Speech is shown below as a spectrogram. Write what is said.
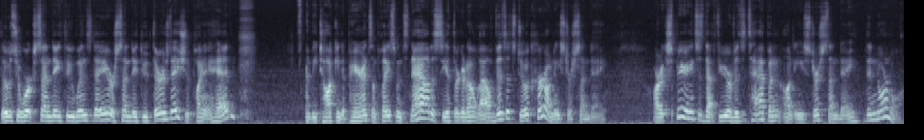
Those who work Sunday through Wednesday or Sunday through Thursday should plan ahead and be talking to parents and placements now to see if they're going to allow visits to occur on Easter Sunday. Our experience is that fewer visits happen on Easter Sunday than normal.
